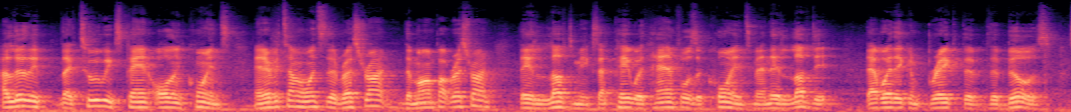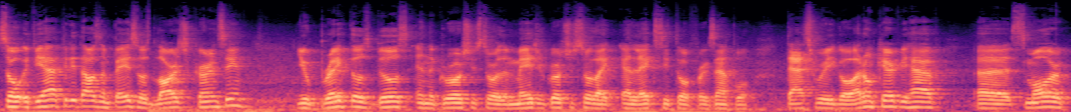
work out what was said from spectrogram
I literally like two weeks paying all in coins. And every time I went to the restaurant, the mom and pop restaurant, they loved me because I paid with handfuls of coins, man. They loved it. That way they can break the, the bills. So if you have 50,000 pesos, large currency, you break those bills in the grocery store, the major grocery store like El Éxito, for example. That's where you go. I don't care if you have uh, smaller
